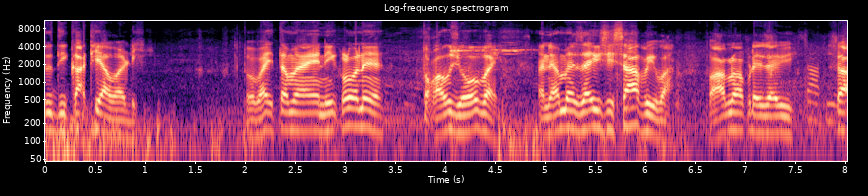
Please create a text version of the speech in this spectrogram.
સુધી કાઠિયાવાડી. તો ભાઈ તમે અહીંયા નીકળો ને તો આવજો હો ભાઈ. અને અમે જઈએ છીએ ચા પીવા. તો હાલો આપણે જઈએ. ચા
